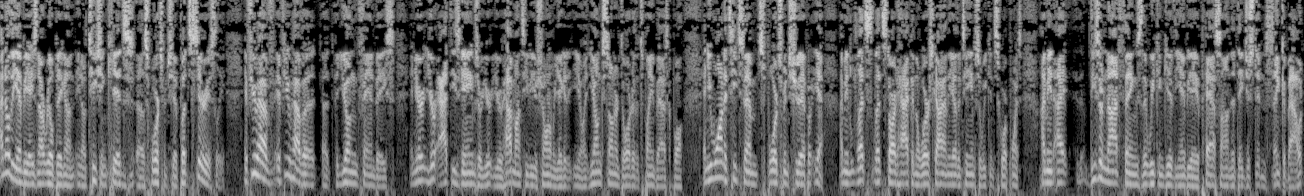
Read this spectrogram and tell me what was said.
I know the NBA is not real big on you know teaching kids uh, sportsmanship, but seriously, if you have if you have a, a, a young fan base and you're you're at these games or you're you have them on TV, you're showing them, or you get you know a young son or daughter that's playing basketball, and you want to teach them sportsmanship. or- Yeah, I mean, let's let's start hacking the worst guy on the other team so we can score points. I mean, I these are not things that we can give the NBA a pass on that they just didn't think about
